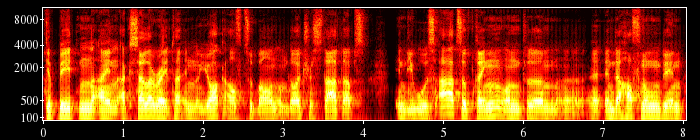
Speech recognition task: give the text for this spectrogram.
gebeten, einen Accelerator in New York aufzubauen, um deutsche Startups in die USA zu bringen und ähm, äh, in der Hoffnung, den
